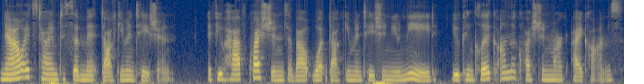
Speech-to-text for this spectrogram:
Now it's time to submit documentation. If you have questions about what documentation you need, you can click on the question mark icons.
